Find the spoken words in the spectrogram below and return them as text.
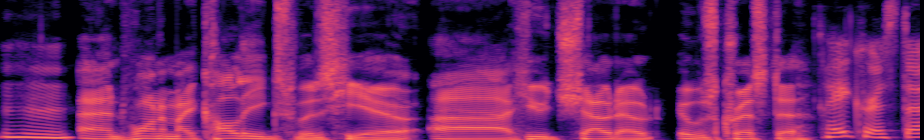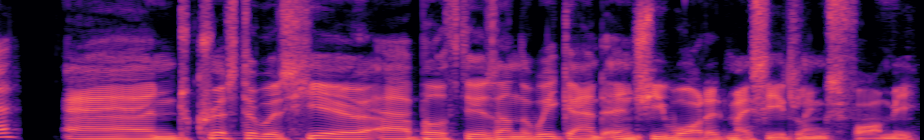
hmm and one of my colleagues was here. Uh huge shout out. It was krista. Hey, Krista. and krista was here uh, both days on the weekend and she watered my seedlings for me.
